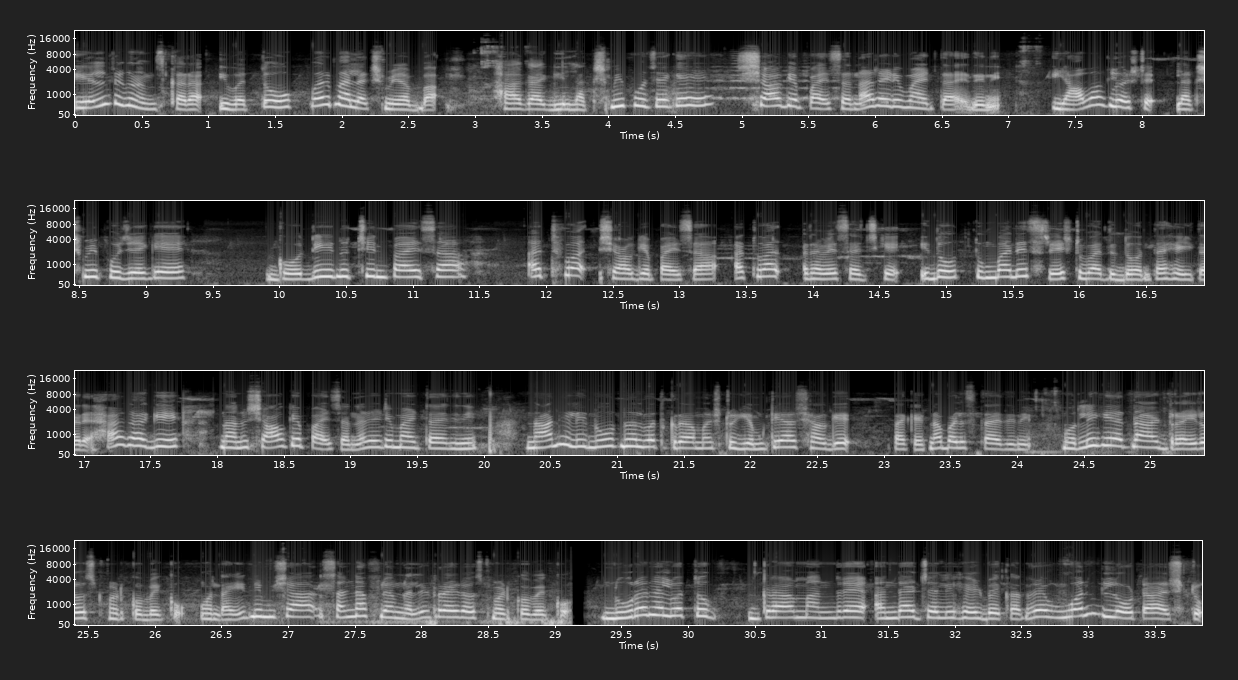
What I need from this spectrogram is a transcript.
ಎಲ್ರಿಗೂ ನಮಸ್ಕಾರ. ಇವತ್ತು ವರಮಹಾಲಕ್ಷ್ಮಿ ಹಬ್ಬ. ಹಾಗಾಗಿ ಲಕ್ಷ್ಮಿ ಪೂಜೆಗೆ ಶಾವಿಗೆ ಪಾಯಸನ ರೆಡಿ ಮಾಡ್ತಾ ಇದ್ದೀನಿ. ಯಾವಾಗಲೂ ಅಷ್ಟೇ, ಲಕ್ಷ್ಮಿ ಪೂಜೆಗೆ ಗೋಧಿ ನುಚ್ಚಿನ ಪಾಯಸ ಅಥವಾ ಶಾವಿಗೆ ಪಾಯಸ ಅಥವಾ ರವೆ ಸಜ್ಜಿಗೆ, ಇದು ತುಂಬಾ ಶ್ರೇಷ್ಠವಾದದ್ದು ಅಂತ ಹೇಳ್ತಾರೆ. ಹಾಗಾಗಿ ನಾನು ಶಾವಿಗೆ ಪಾಯಸನ ರೆಡಿ ಮಾಡ್ತಾ ಇದ್ದೀನಿ. ನಾನಿಲ್ಲಿ ನೂರ ನಲ್ವತ್ತು ಗ್ರಾಮಷ್ಟು ಎಂ ಟಿ ಆರ್ ಶಾವಿಗೆ ಪ್ಯಾಕೆಟ್ನ ಬಳಸ್ತಾ ಇದ್ದೀನಿ. ಮೊದಲಿಗೆ ಅದನ್ನ ಡ್ರೈ ರೋಸ್ಟ್ ಮಾಡ್ಕೋಬೇಕು. ಒಂದು ಐದು ನಿಮಿಷ ಸಣ್ಣ ಫ್ಲೇಮ್ನಲ್ಲಿ ಡ್ರೈ ರೋಸ್ಟ್ ಮಾಡ್ಕೋಬೇಕು. ನೂರ ನಲ್ವತ್ತು ಗ್ರಾಮ್ ಅಂದರೆ ಅಂದಾಜಲ್ಲಿ ಹೇಳಬೇಕಂದ್ರೆ ಒಂದು ಲೋಟ ಅಷ್ಟು.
